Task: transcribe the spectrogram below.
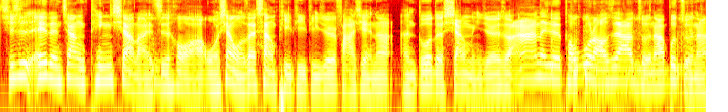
其实 Aden 这样听下来之后啊，我像我在上 PTT 就会发现，那很多的乡民就会说啊，那个头部老师啊准啊不准啊。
